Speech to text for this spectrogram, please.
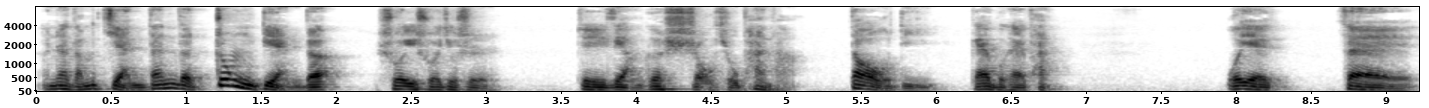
那咱们简单的、重点的说一说，就是这两个手球判罚到底该不该判？我也在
